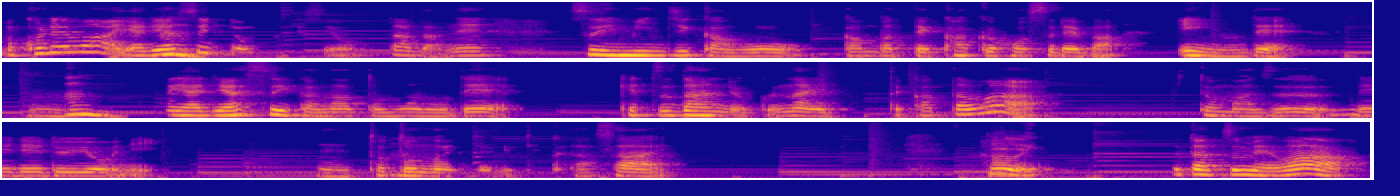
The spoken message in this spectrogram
う。まあ、これはやりやすいと思うんですよ。ただね、睡眠時間を頑張って確保すればいいので、うんうん。やりやすいかなと思うので、決断力ないって方は、ひとまず寝れるように、ね整えてみてください。で、はい。2つ目は、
